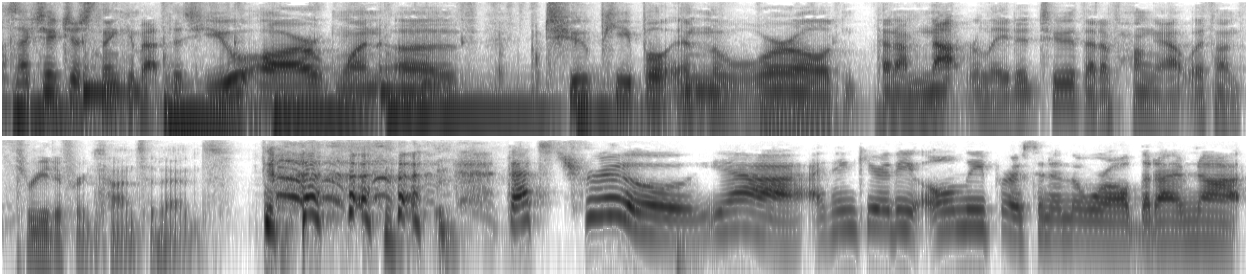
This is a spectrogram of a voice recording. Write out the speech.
I was actually just thinking about this. You are one of two people in the world that I'm not related to that I've hung out with on three different continents. That's true. Yeah. I think you're the only person in the world that I'm not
